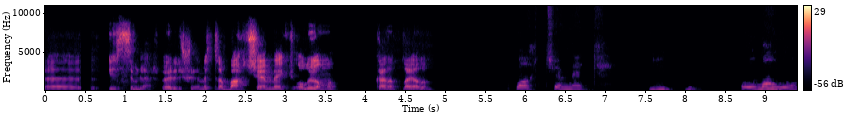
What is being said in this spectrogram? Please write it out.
e, isimler. Öyle düşünün. Mesela bahçemek oluyor mu? Kanıtlayalım. bahçemek. Olmaz ya.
